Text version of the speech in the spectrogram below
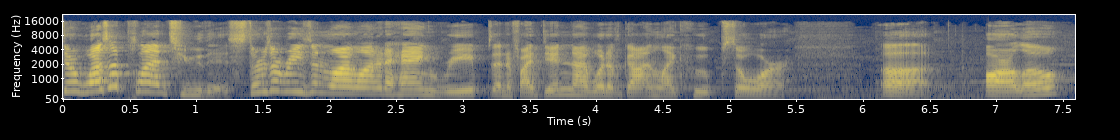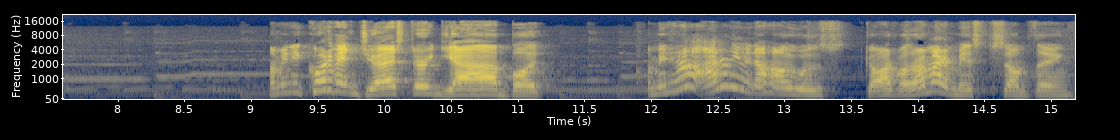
There was a plan to this. There's a reason why I wanted to hang Reap, and if I didn't, I would have gotten, like, Hoops or, uh, Arlo. I mean, he could have been Jester, yeah, but... I mean, how, I don't even know how he was Godfather. I might have missed something.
